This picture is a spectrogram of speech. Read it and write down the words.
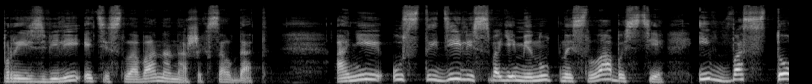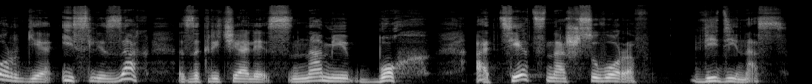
произвели эти слова на наших солдат. Они устыдились своей минутной слабости и в восторге и слезах закричали «С нами Бог! Отец наш Суворов, веди нас!»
